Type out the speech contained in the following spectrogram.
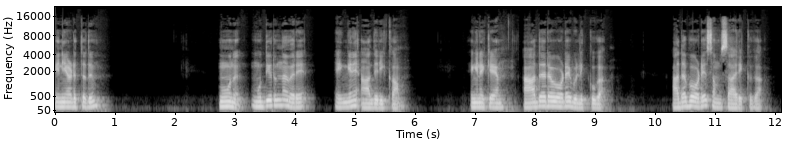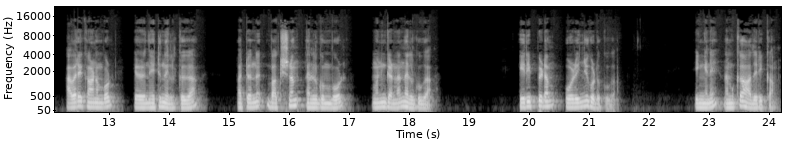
ഇനി അടുത്തത് മൂന്ന്. മുതിർന്നവരെ എങ്ങനെ ആദരിക്കാം? എങ്ങനെയൊക്കെ ആദരവോടെ വിളിക്കുക അതപോടെ സംസാരിക്കുക അവരെ കാണുമ്പോൾ എഴുന്നേറ്റ് നിൽക്കുക മറ്റൊന്ന് ഭക്ഷണം നൽകുമ്പോൾ മുൻഗണന നൽകുക ഇരിപ്പിടം ഒഴിഞ്ഞു കൊടുക്കുക. ഇങ്ങനെ നമുക്ക് ആദരിക്കാം.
